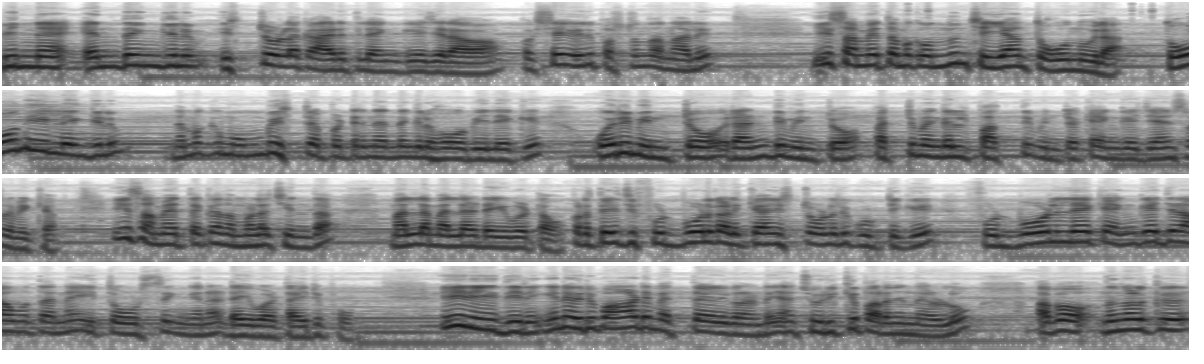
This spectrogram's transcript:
പിന്നെ എന്തെങ്കിലും ഇഷ്ടമുള്ള കാര്യത്തിൽ എൻഗേജഡ് ആവാം. പക്ഷേ ഒരു പ്രശ്നം എന്ന് പറഞ്ഞാൽ ഈ സമയത്ത് നമുക്കൊന്നും ചെയ്യാൻ തോന്നൂല. തോന്നിയില്ലെങ്കിലും നമുക്ക് മുമ്പ് ഇഷ്ടപ്പെട്ടിരുന്ന എന്തെങ്കിലും ഹോബിയിലേക്ക് ഒരു മിനിറ്റോ രണ്ട് മിനിറ്റോ പറ്റുമെങ്കിൽ പത്ത് മിനിറ്റോ ഒക്കെ എൻഗേജ് ചെയ്യാൻ ശ്രമിക്കാം. ഈ സമയത്തൊക്കെ നമ്മളെ ചിന്ത നല്ല നല്ല ഡൈവേർട്ട് ആവും. പ്രത്യേകിച്ച് ഫുട്ബോൾ കളിക്കാൻ ഇഷ്ടമുള്ളൊരു കുട്ടിക്ക് ഫുട്ബോളിലേക്ക് എൻഗേജ് ആകുമ്പോൾ തന്നെ ഈ തോട്ട്സ് ഇങ്ങനെ ഡൈവേർട്ടായിട്ട് പോകും. ഈ രീതിയിൽ ഇങ്ങനെ ഒരുപാട് മെത്തേഡുകളുണ്ട്. ഞാൻ ചുരുക്കി പറഞ്ഞതേ ഉള്ളൂ. അപ്പോൾ നിങ്ങൾക്ക്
